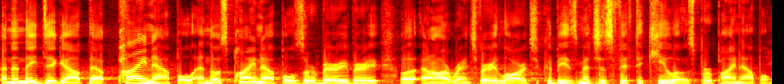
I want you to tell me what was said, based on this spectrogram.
and then they dig out that pineapple. And those pineapples are very, very, uh, on our ranch, very large. It could be as much as 50 kilos per pineapple.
